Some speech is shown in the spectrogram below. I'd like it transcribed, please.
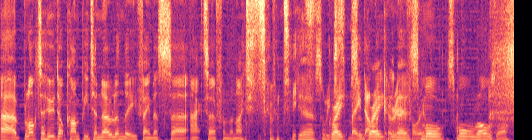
Uh, blogtorWho.com, Peter Nolan, the famous uh, actor from the 1970s. Yeah, some We great, some great, you know, small, small roles there.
